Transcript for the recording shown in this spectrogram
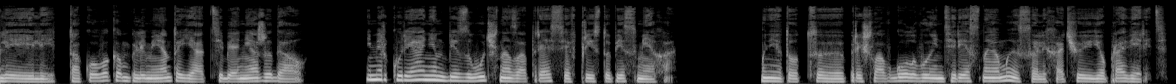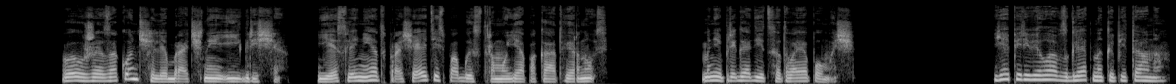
«Лейли, такого комплимента я от тебя не ожидал». И Меркурианин беззвучно затрясся в приступе смеха. «Мне тут э, пришла в голову интересная мысль, хочу ее проверить. Вы уже закончили брачные игрища? Если нет, прощайтесь по-быстрому, я пока отвернусь. Мне пригодится твоя помощь». Я перевела взгляд на капитана.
